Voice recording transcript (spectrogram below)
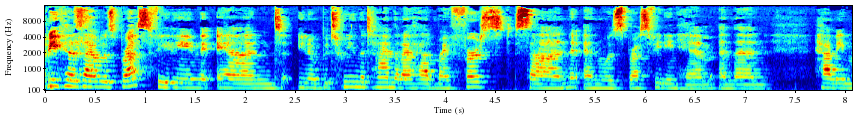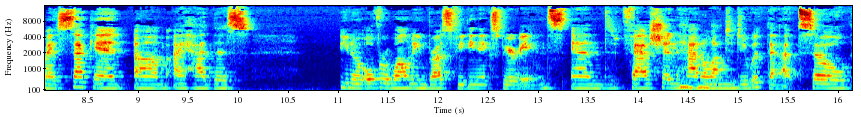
because I was breastfeeding, and you know, between the time that I had my first son and was breastfeeding him, and then having my second, um, I had this you know overwhelming breastfeeding experience, and fashion had mm-hmm. a lot to mm-hmm. do with that. So.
